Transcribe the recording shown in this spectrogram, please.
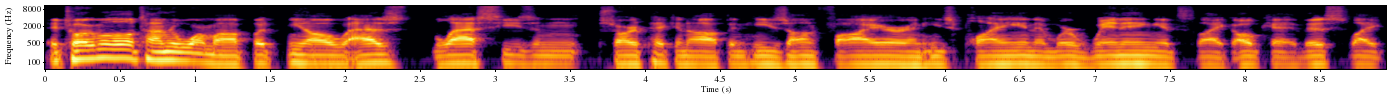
It took him a little time to warm up, but you know, as last season started picking up and he's on fire and he's playing and we're winning, it's like, okay, this like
